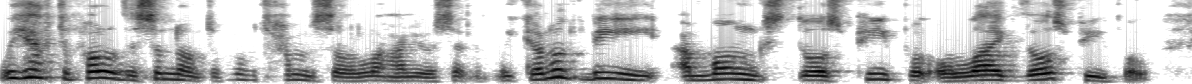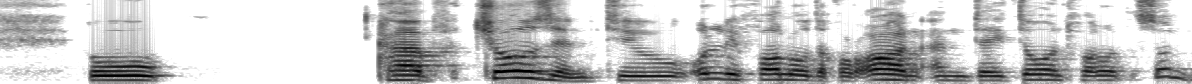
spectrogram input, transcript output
we have to follow the sunnah of the Prophet Muhammad sallallahu alaihi wasallam. We cannot be amongst those people or like those people who have chosen to only follow the Quran and they don't follow the sunnah.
